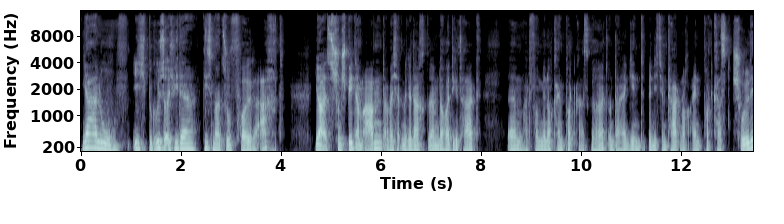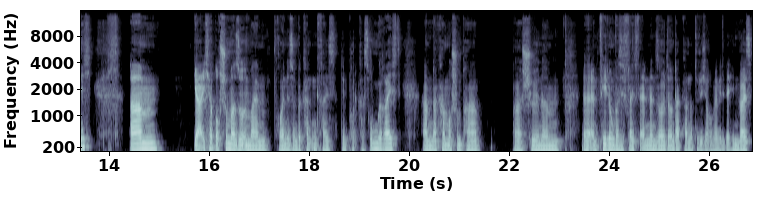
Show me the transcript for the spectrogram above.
Ja, hallo. Ich begrüße euch wieder diesmal zu Folge 8. Ja, es ist schon spät am Abend, aber ich habe mir gedacht, ähm, der heutige Tag ähm, hat von mir noch keinen Podcast gehört und dahergehend bin ich dem Tag noch einen Podcast schuldig. Ähm, ja, ich habe auch schon mal so in meinem Freundes- und Bekanntenkreis den Podcast rumgereicht. Ähm, da kamen auch schon ein paar, paar schöne äh, Empfehlungen, was ich vielleicht verändern sollte. Und da kam natürlich auch immer wieder der Hinweis,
